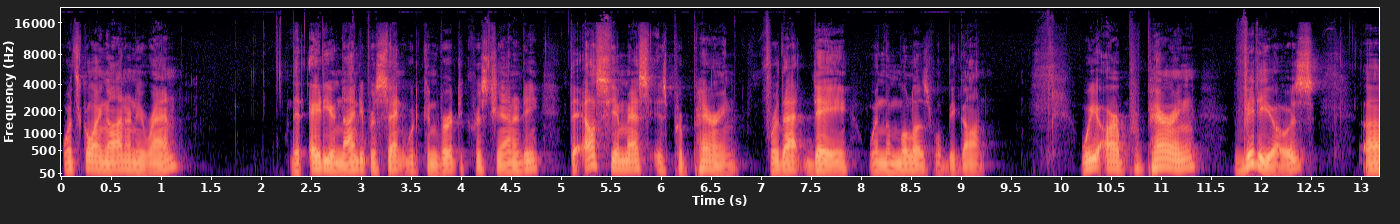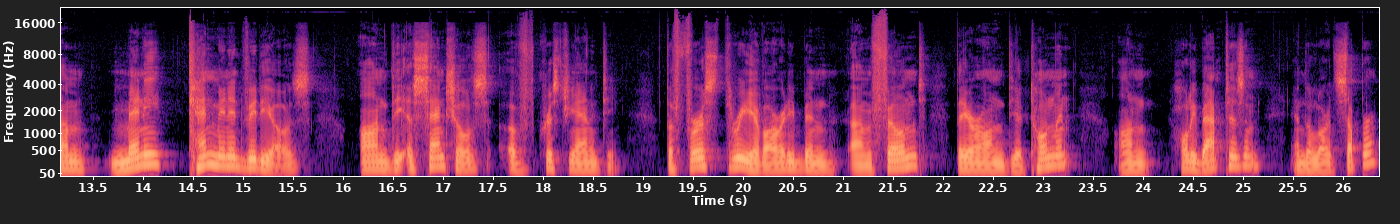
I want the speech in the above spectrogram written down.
what's going on in Iran, that 80 or 90% would convert to Christianity, the LCMS is preparing for that day when the mullahs will be gone. We are preparing videos, um, many 10 minute videos on the essentials of Christianity. The first three have already been um, filmed. They are on the atonement, on holy baptism, and the Lord's Supper.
